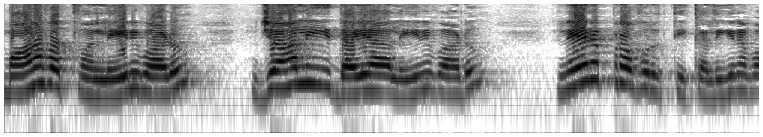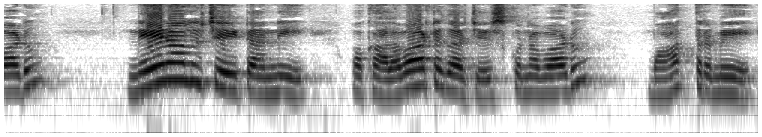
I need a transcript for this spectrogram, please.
మానవత్వం లేనివాడు జాలి దయ లేనివాడు నేర ప్రవృత్తి కలిగినవాడు నేరాలు చేయటాన్ని ఒక అలవాటుగా చేసుకున్నవాడు మాత్రమే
